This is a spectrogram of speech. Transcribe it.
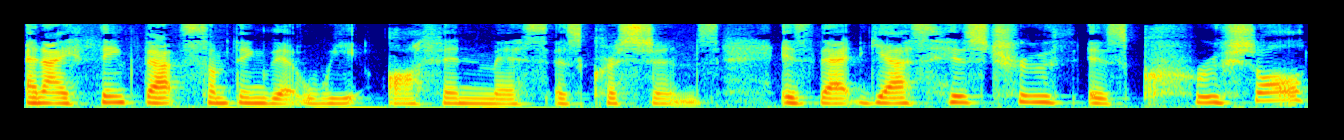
And I think that's something that we often miss as Christians is that yes, his truth is crucial,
